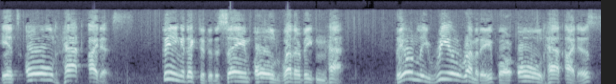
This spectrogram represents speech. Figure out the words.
It's old hat-itis. Being addicted to the same old weather-beaten hat. The only real remedy for old hat-itis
